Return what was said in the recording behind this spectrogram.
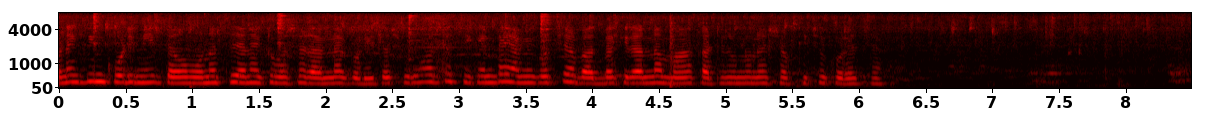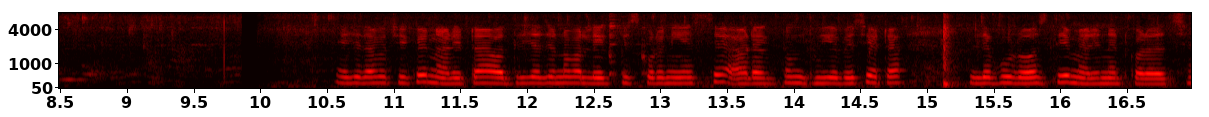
অনেক দিন করিনি তো মনে হচ্ছে যেন একটু বসে রান্না করি। তো শুধুমাত্র চিকেনটাই আমি করছি, আর বাদ বাকি রান্না মা, কাঠের উনুনে সব কিছু করেছে। এই যে দেখো চিকেন আর এটা অদ্রিজার জন্য আবার লেগ পিস করে নিয়ে এসছে, আর একদম ধুয়ে বেছে এটা লেবুর রস দিয়ে ম্যারিনেট করা আছে।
